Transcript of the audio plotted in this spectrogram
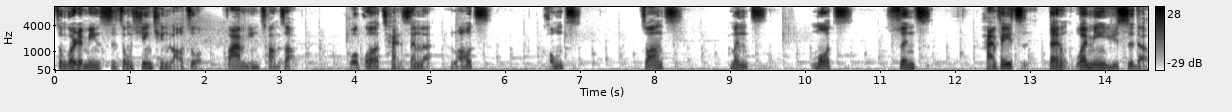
中国人民始终辛勤劳作、发明创造，我国产生了老子、孔子、庄子、孟子、墨子、孙子、韩非子等闻名于世的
